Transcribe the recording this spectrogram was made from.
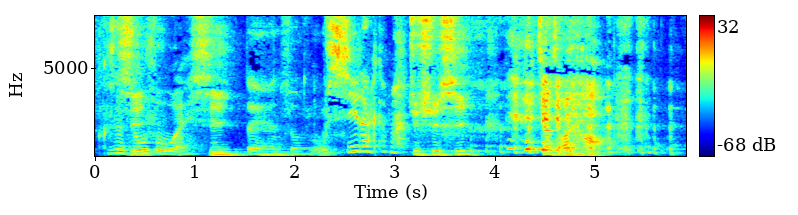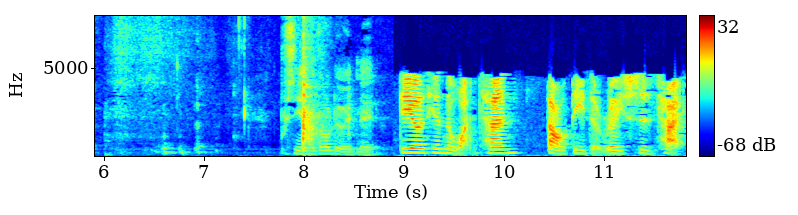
可是很舒服哎。吸，对，很舒服我。吸了干嘛？继续吸，这样才会好。不行啊，都流眼泪。第二天的晚餐，道地的瑞士菜；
